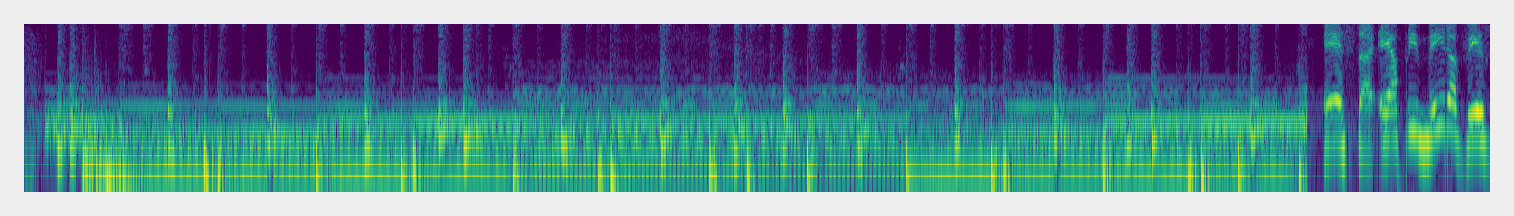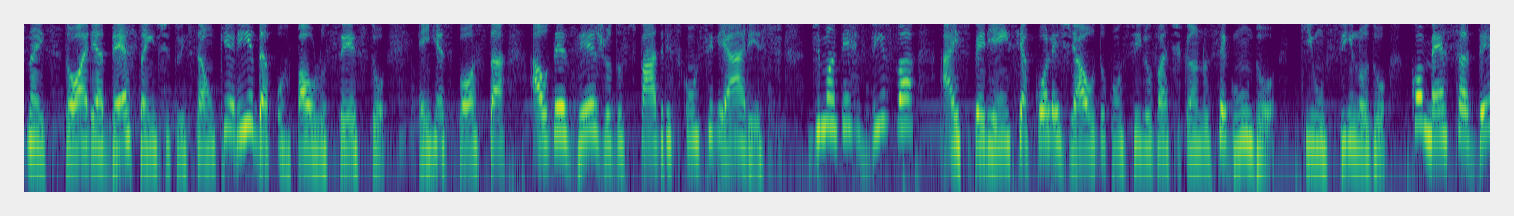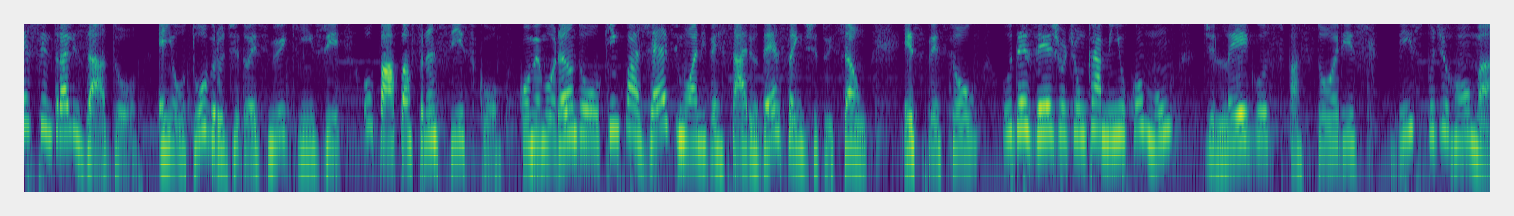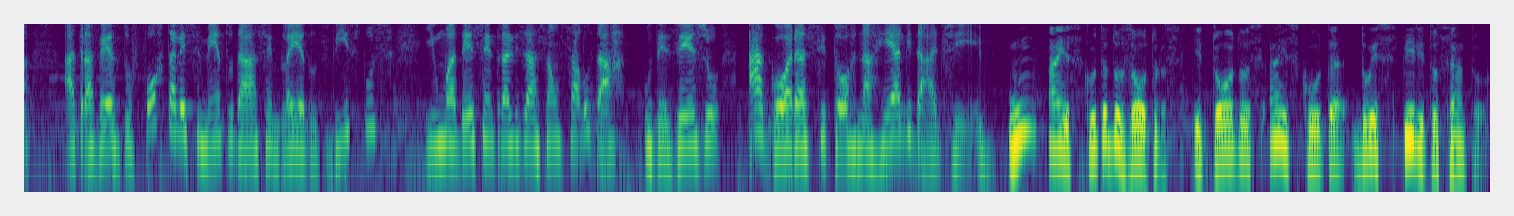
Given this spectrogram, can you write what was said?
Esta é a primeira vez na história desta instituição querida por Paulo VI, em resposta ao desejo dos padres conciliares de manter viva a experiência colegial do Concílio Vaticano II, que um sínodo começa descentralizado. Em outubro de 2015, o Papa Francisco, comemorando o 50º aniversário desta instituição, expressou o desejo de um caminho comum de leigos, pastores, bispo de Roma, através do fortalecimento da Assembleia dos Bispos e uma descentralização salutar. O desejo agora se torna realidade. Um à escuta dos outros e todos à escuta do Espírito Santo.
